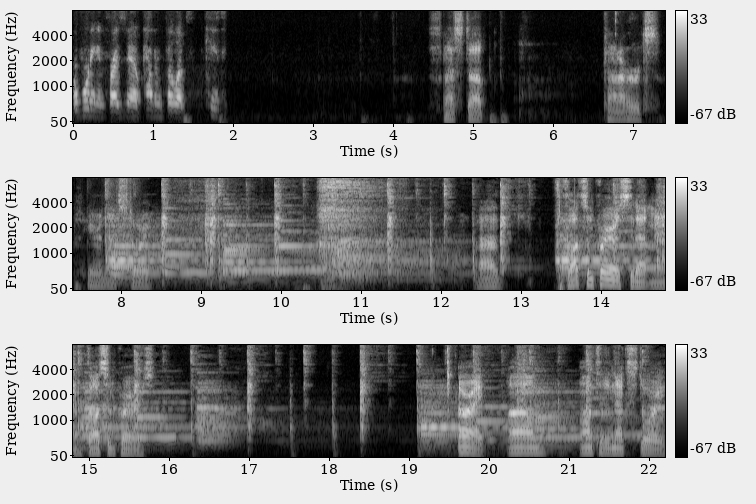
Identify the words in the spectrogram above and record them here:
Reporting in Fresno, Kevin Phillips, Casey. It's messed up. Kind of hurts hearing that story. Uh, thoughts and prayers to that man. Thoughts and prayers. All right. Um, on to the next story.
